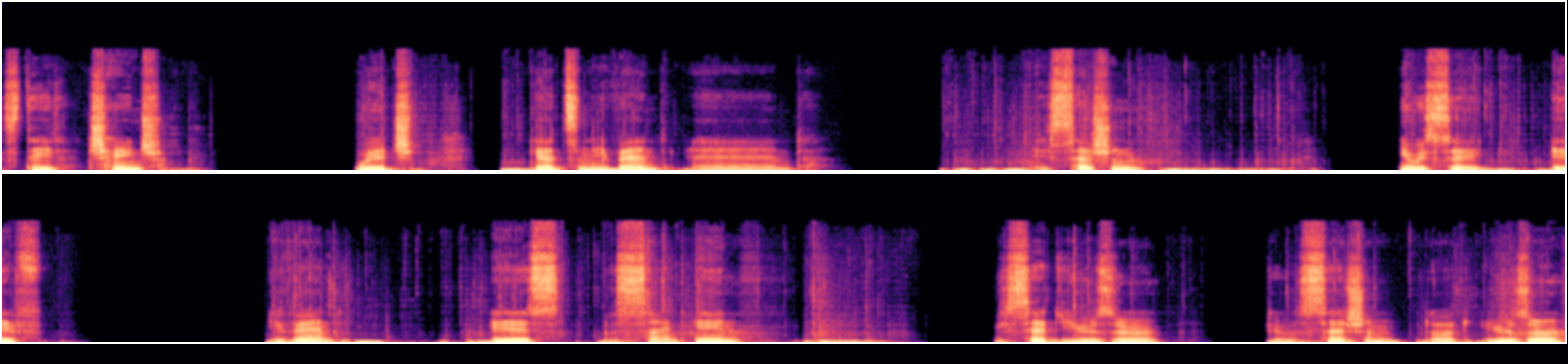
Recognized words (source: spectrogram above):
state change which gets an event and a session here we say if event is signed in we set user to session dot user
